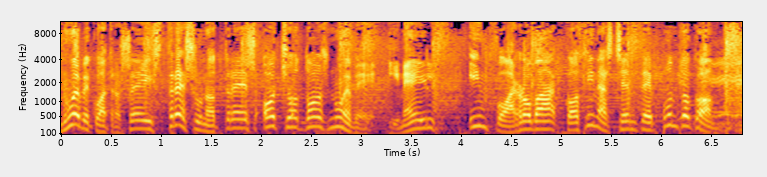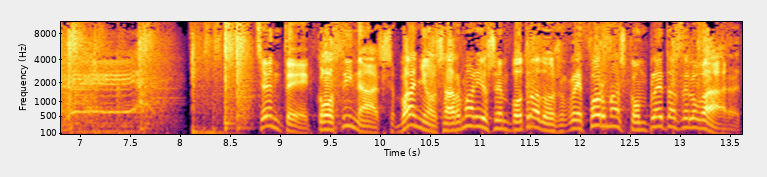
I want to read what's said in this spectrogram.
946-313-829. Email info arroba cocinaschente.com. Chente, cocinas, baños, armarios empotrados, reformas completas del hogar.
